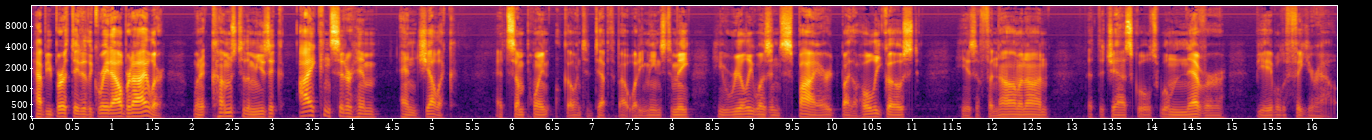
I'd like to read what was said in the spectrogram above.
Happy birthday to the great Albert Ayler. When it comes to the music, I consider him angelic. At some point, I'll go into depth about what he means to me. He really was inspired by the Holy Ghost. He is a phenomenon that the jazz schools will never be able to figure out.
